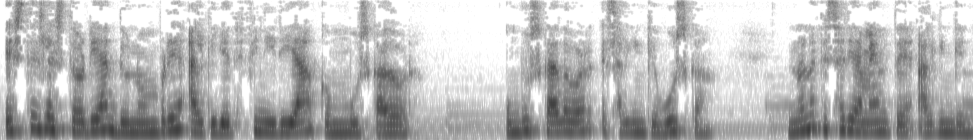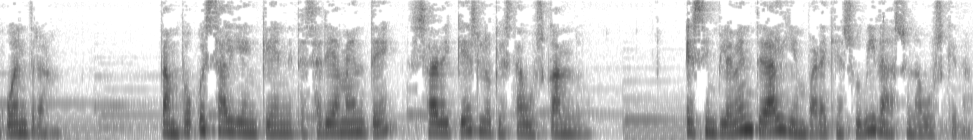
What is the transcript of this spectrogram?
Esta es la historia de un hombre al que yo definiría como un buscador. Un buscador es alguien que busca, no necesariamente alguien que encuentra. Tampoco es alguien que necesariamente sabe qué es lo que está buscando. Es simplemente alguien para quien su vida es una búsqueda.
